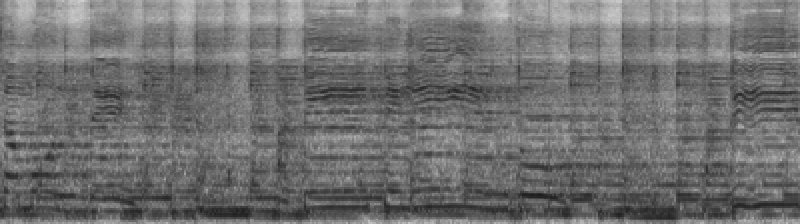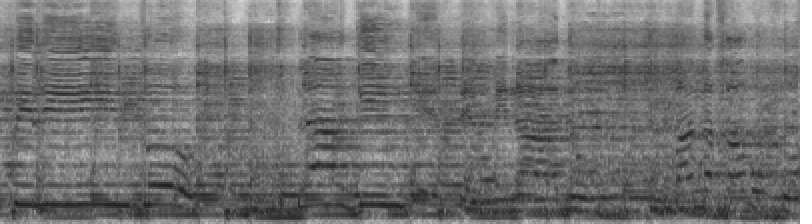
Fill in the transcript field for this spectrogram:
sa monte. At pipiliin ko. Pipiliin ko. Laging determinado Pa nakaupo.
